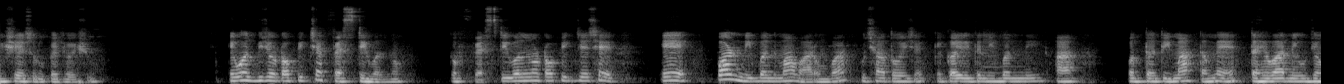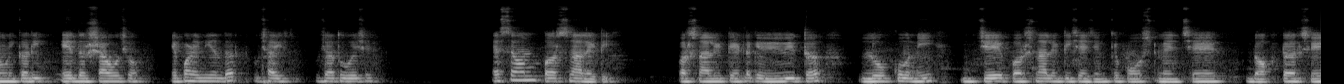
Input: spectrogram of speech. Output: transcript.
વિશેષ રૂપે જોઈશું. એવો જ બીજો ટોપિક છે ફેસ્ટિવલનો તો ફેસ્ટિવલનો ટોપિક જે છે, એ પણ નિબંધમાં વારંવાર પૂછાતો હોય છે કે કઈ રીતે નિબંધની આ પદ્ધતિમાં તમે તહેવારની ઉજવણી કરી એ દર્શાવો છો. એ પણ એની અંદર પૂછાઈ, પૂછાતું હોય છે. એસે ઓન પર્સનાલિટી પર્સનાલિટી એટલે કે વિવિધ લોકોની જે પર્સનાલિટી છે, જેમ કે પોસ્ટમેન છે ડૉક્ટર છે,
